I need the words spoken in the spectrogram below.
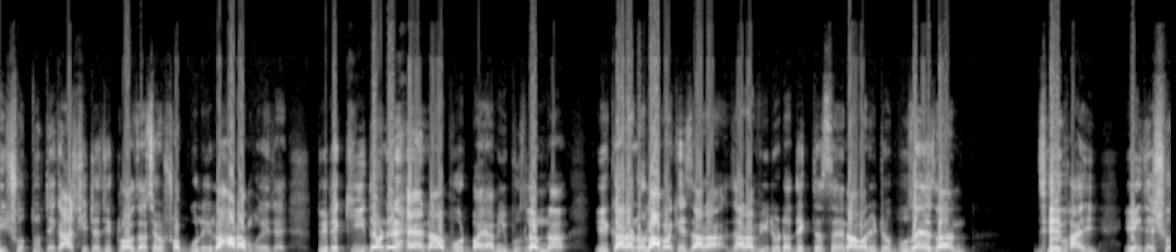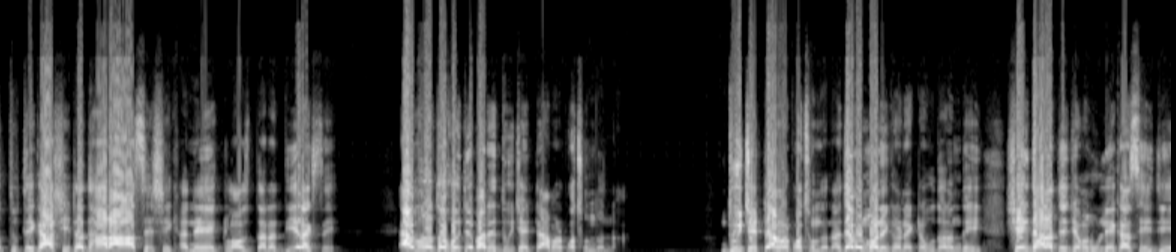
এই সত্তর থেকে আশিটা যে ক্লজ আছে সবগুলোই হলো হারাম হয়ে যায়। তো এটা কী ধরনের হ্যাঁ না, ভোট ভাই আমি বুঝলাম না। এর কারণ হলো আমাকে যারা যারা ভিডিওটা দেখতেছেন, আমার একটু বুঝাই যান যে ভাই, এই যে সত্তর থেকে আশিটা ধারা আছে, সেখানে ক্লজ তারা দিয়ে রাখছে। এমনও তো হইতে পারে দুই চারটা আমার পছন্দ না। দুই চারটা আমার পছন্দ না। যেমন মনে করেন একটা উদাহরণ দেই, সেই ধারাতে যেমন উল্লেখ আছে যে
